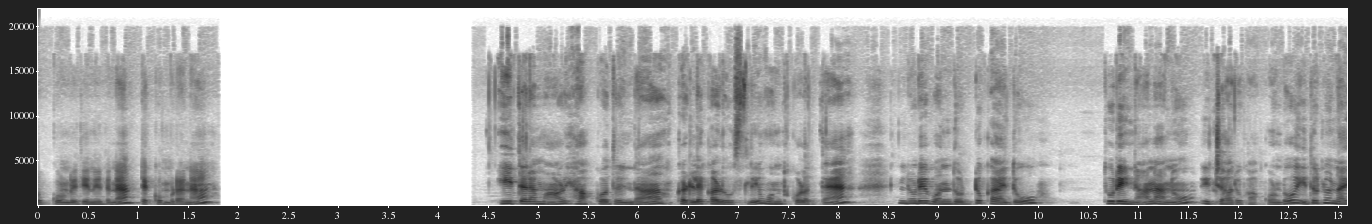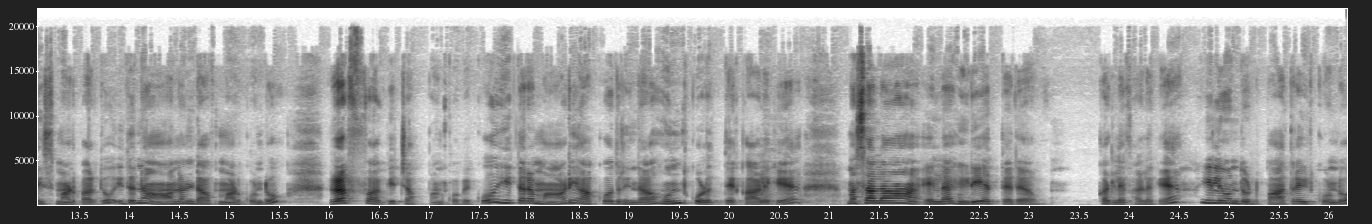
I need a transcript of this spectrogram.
ರುಬ್ಕೊಂಡಿದ್ದೀನಿ. ಇದನ್ನು ತೆಕ್ಕೊಂಬಿಡೋಣ. ಈ ಥರ ಮಾಡಿ ಹಾಕೋದ್ರಿಂದ ಕಡಲೆಕಾಳು ಉಸ್ಲಿ ಹೊಂದ್ಕೊಳ್ಳುತ್ತೆ. ನೋಡಿ, ಒಂದು ದೊಡ್ಡ ಕಾಯ್ದು ತುರಿನ ನಾನು ಈ ಜಾರಿಗೆ ಹಾಕ್ಕೊಂಡು ಇದನ್ನು ನೈಸ್ ಮಾಡಬಾರ್ದು. ಇದನ್ನು ಆನ್ ಆ್ಯಂಡ್ ಆಫ್ ಮಾಡಿಕೊಂಡು ರಫ್ ಆಗಿ ಚಾಪ್ ಮಾಡ್ಕೋಬೇಕು. ಈ ಥರ ಮಾಡಿ ಹಾಕೋದ್ರಿಂದ ಹೊಂದ್ಕೊಳ್ಳುತ್ತೆ ಕಾಳಿಗೆ. ಮಸಾಲ ಎಲ್ಲ ಹಿಡಿಯುತ್ತೆ ಅದು ಕಡಲೆಕಾಳಿಗೆ. ಇಲ್ಲಿ ಒಂದು ದೊಡ್ಡ ಪಾತ್ರೆ ಇಟ್ಕೊಂಡು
